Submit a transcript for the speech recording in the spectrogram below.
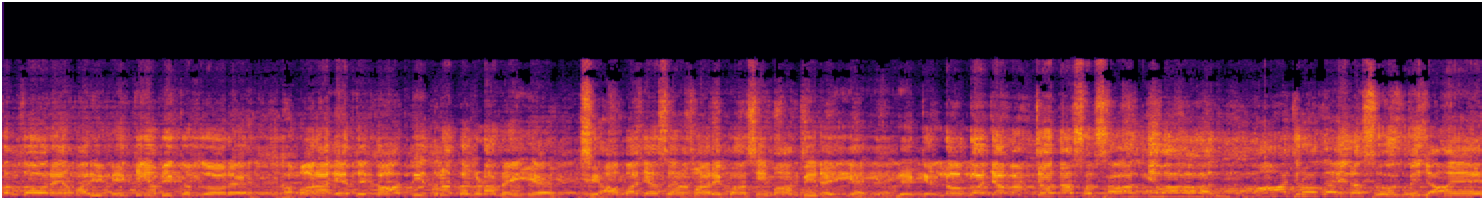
कमज़ोर है, हमारी नेकियाँ भी कमज़ोर है। हमारा एहतिकाद भी इतना तगड़ा नहीं है। सिहाबा जैसा हमारे पास ईमान भी नहीं है। लेकिन लोगों, जब हम चौदह सौ साल के बाद आज रोज़े रसूल पे जाए,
